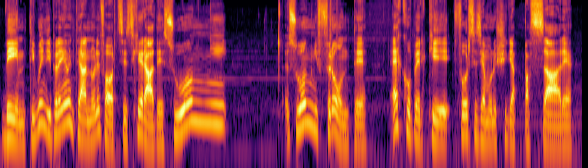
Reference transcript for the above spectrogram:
20. Quindi praticamente hanno le forze schierate su ogni, su ogni fronte. Ecco perché forse siamo riusciti a passare.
